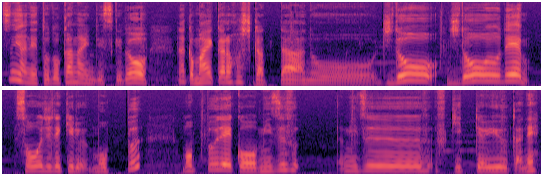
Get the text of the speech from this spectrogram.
末にはね届かないんですけどなんか前から欲しかった、あのー、自動自動で掃除できるモップ？モップでこう水水拭きっていうかね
